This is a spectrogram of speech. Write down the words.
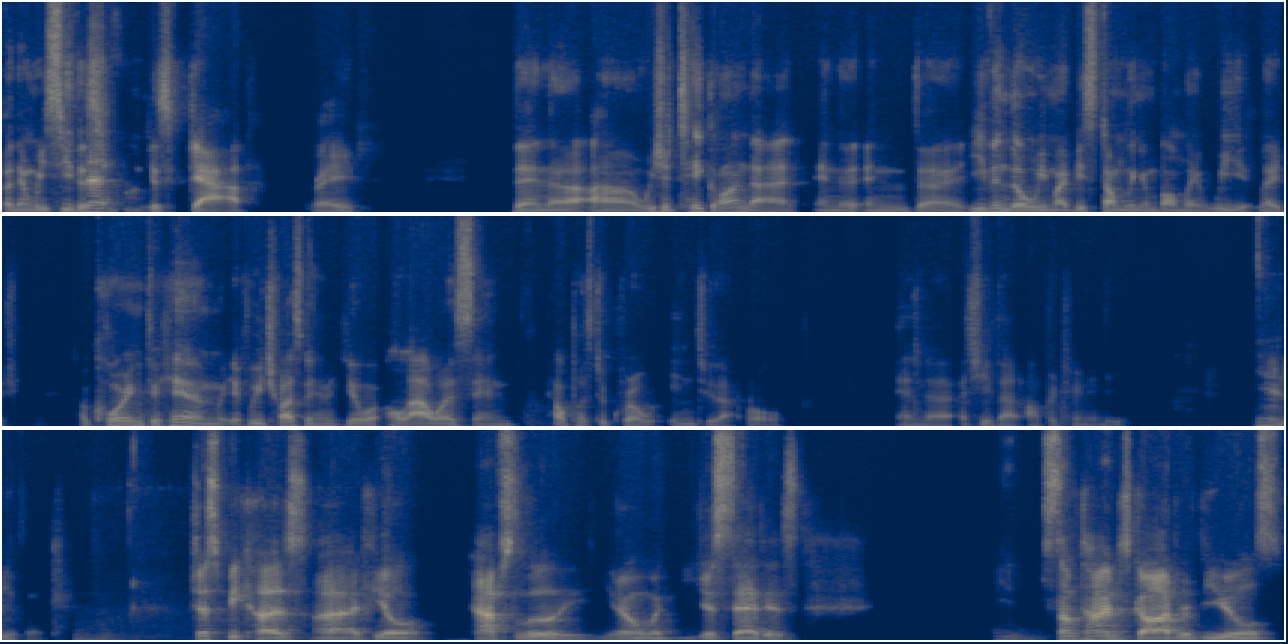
but then we see this humongous gap, right? Then uh, uh, we should take on that, and and uh, even though we might be stumbling and bumbling, we like according to Him, if we trust in Him, He'll allow us and help us to grow into that role and uh, achieve that opportunity. What yeah do you think? just because uh, I feel absolutely, you know, what you just said is sometimes God reveals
